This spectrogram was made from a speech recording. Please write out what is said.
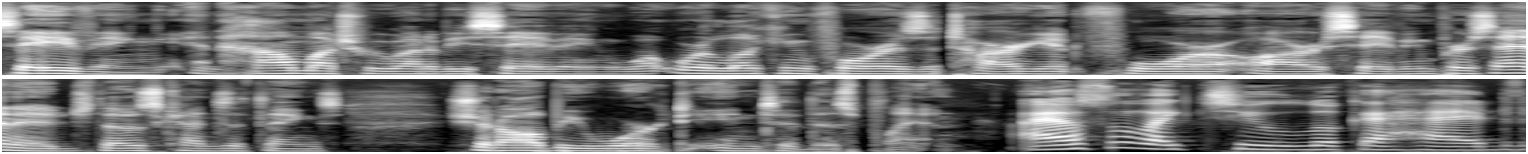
saving and how much we want to be saving, what we're looking for as a target for our saving percentage, those kinds of things should all be worked into this plan. I also like to look ahead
